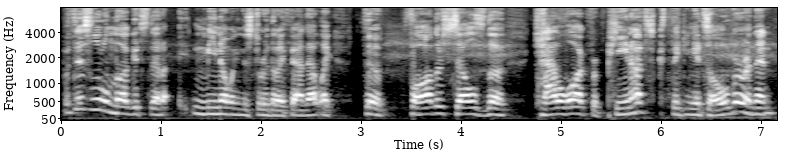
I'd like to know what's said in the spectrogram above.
But there's little nuggets that me knowing the story that I found out, like the father sells the catalog for peanuts, thinking it's over, and then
